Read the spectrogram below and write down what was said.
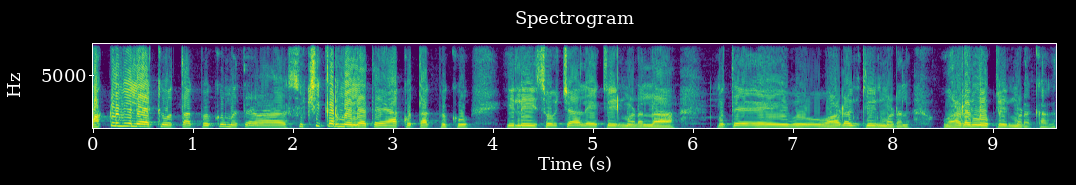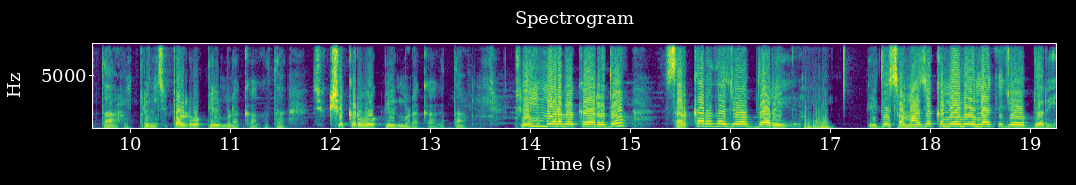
ಮಕ್ಕಳ ಮೇಲೆ ಯಾಕೆ ಒತ್ತಾಕಬೇಕು? ಮತ್ತು ಶಿಕ್ಷಕರ ಮೇಲೆ ಅಥವಾ ಯಾಕೆ ಒತ್ತಾಕಬೇಕು? ಇಲ್ಲಿ ಶೌಚಾಲಯ ಕ್ಲೀನ್ ಮಾಡಲ್ಲ, ಮತ್ತು ಇವು ವಾರ್ಡನ್ ಕ್ಲೀನ್ ಮಾಡಲ್ಲ. ವಾರ್ಡನ್ ಹೋಗಿ ಕ್ಲೀನ್ ಮಾಡೋಕ್ಕಾಗುತ್ತಾ? ಪ್ರಿನ್ಸಿಪಾಲ್ರು ಕ್ಲೀನ್ ಮಾಡೋಕ್ಕಾಗುತ್ತಾ? ಶಿಕ್ಷಕರು ಹೋಗಿ ಕ್ಲೀನ್ ಮಾಡೋಕ್ಕಾಗುತ್ತಾ? ಕ್ಲೀನ್ ಮಾಡಬೇಕಾಗಿರೋದು ಸರ್ಕಾರದ ಜವಾಬ್ದಾರಿ. ಇದು ಸಮಾಜ ಕಲ್ಯಾಣ ಇಲಾಖೆ ಜವಾಬ್ದಾರಿ.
